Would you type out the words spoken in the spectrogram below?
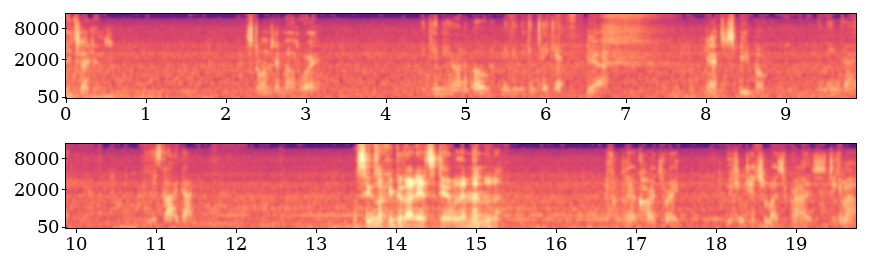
Eight seconds. The Storm's eight miles away. We came here on a boat. Maybe we can take it. Yeah. Yeah, it's a speedboat. The main guy. He's got a gun. Well, seems like a good idea to deal with him then, doesn't it? If we play our cards right, we can catch him by surprise. Take him out.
